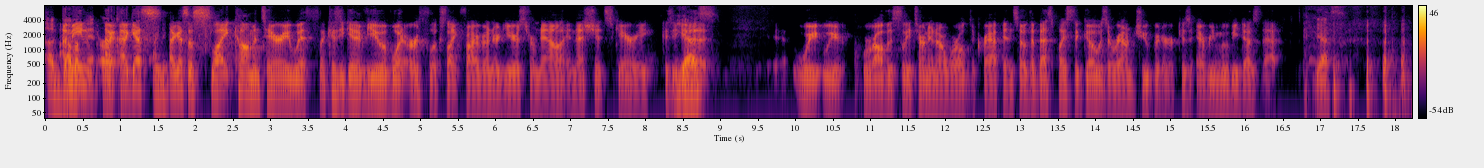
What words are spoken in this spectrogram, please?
a I government. mean, or a I, I guess to- I guess a slight commentary with because you get a view of what Earth looks like 500 years from now, and that shit's scary because you yes. get we we we're obviously turning our world to crap, and so the best place to go is around Jupiter because every movie does that. Yes.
